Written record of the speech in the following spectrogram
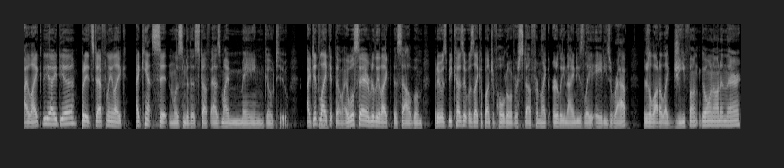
I like the idea, but it's definitely like I can't sit and listen to this stuff as my main go to. I did like it though. I will say I really liked this album, but it was because it was like a bunch of holdover stuff from like early 90s, late 80s rap. There's a lot of like G funk going on in there,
